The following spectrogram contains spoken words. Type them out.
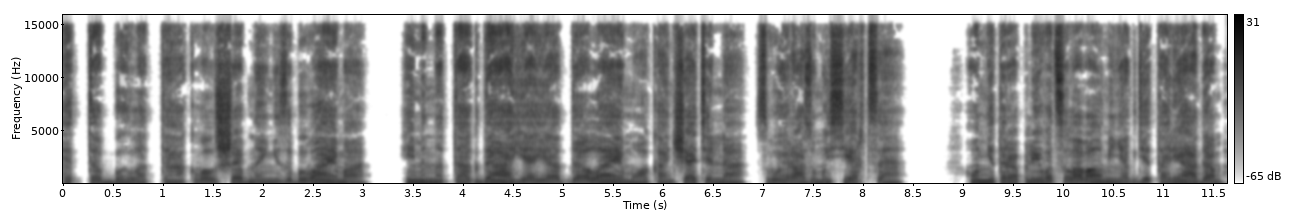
Это было так волшебно и незабываемо. Именно тогда я и отдала ему окончательно свой разум и сердце. Он неторопливо целовал меня где-то рядом,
